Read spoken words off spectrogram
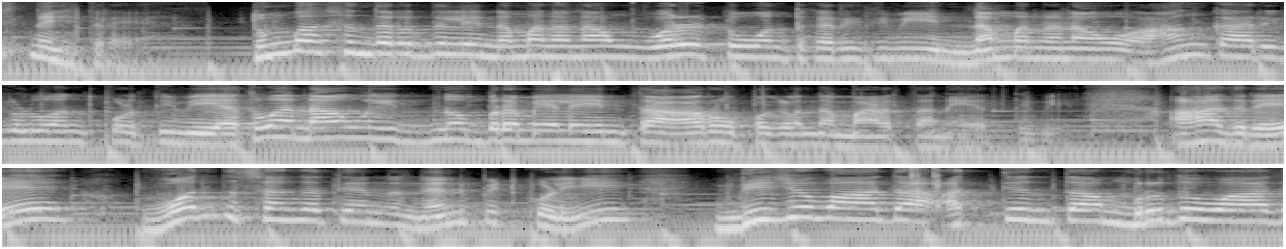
ಸ್ನೇಹಿತರೆ. ತುಂಬ ಸಂದರ್ಭದಲ್ಲಿ ನಮ್ಮನ್ನು ನಾವು ಒರಟು ಅಂತ ಕರಿತೀವಿ, ನಮ್ಮನ್ನು ನಾವು ಅಹಂಕಾರಿಗಳು ಅಂದ್ಕೊಳ್ತೀವಿ ಅಥವಾ ನಾವು ಇನ್ನೊಬ್ಬರ ಮೇಲೆ ಇಂಥ ಆರೋಪಗಳನ್ನು ಮಾಡ್ತಾನೆ ಇರ್ತೀವಿ. ಆದರೆ ಒಂದು ಸಂಗತಿಯನ್ನು ನೆನಪಿಟ್ಕೊಳ್ಳಿ. ನಿಜವಾದ, ಅತ್ಯಂತ ಮೃದುವಾದ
